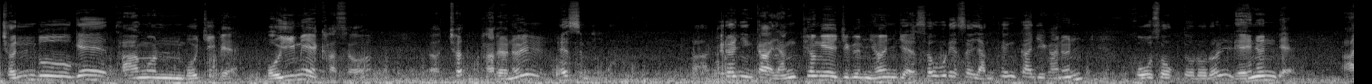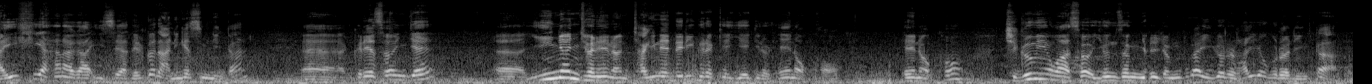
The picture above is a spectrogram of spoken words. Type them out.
전북의 당원 모집에 모임에 가서 어, 첫 발언을 했습니다. 아, 그러니까 양평에 지금 현재 서울에서 양평까지 가는 고속도로를 내는데 IC 하나가 있어야 될 것 아니겠습니까? 에, 그래서 이제 에, 2년 전에는 자기네들이 그렇게 얘기를 해놓고 해놓고 지금에 와서 윤석열 정부가 이거를 하려고 그러니까 어,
